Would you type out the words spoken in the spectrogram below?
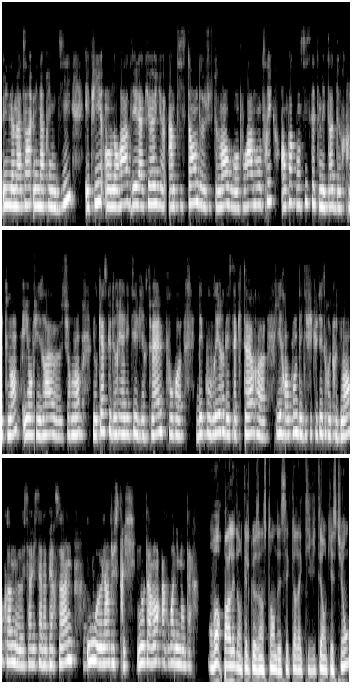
une le matin, une l'après-midi. Et puis, on aura dès l'accueil un petit stand justement où on pourra montrer en quoi consiste cette méthode de recrutement. Et on utilisera sûrement nos casques de réalité virtuelle pour découvrir des secteurs qui rencontrent des difficultés de recrutement comme service à la personne ou l'industrie, notamment agroalimentaire. On va en reparler dans quelques instants des secteurs d'activité en question,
